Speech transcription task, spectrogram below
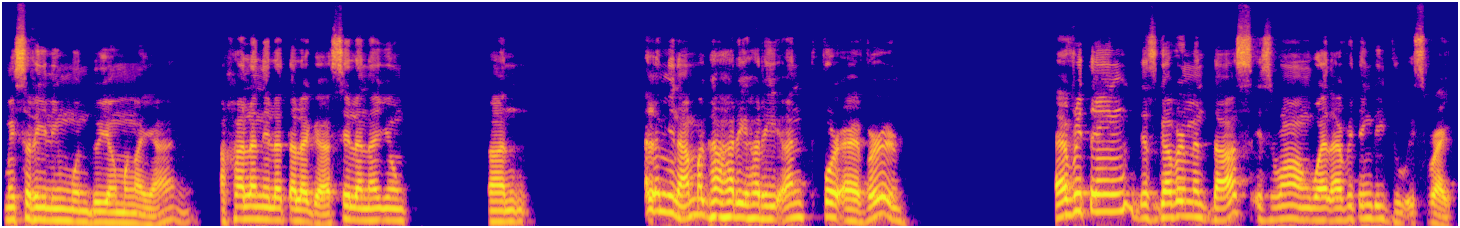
may sariling mundo yung mga yan. Akala nila talaga sila na yung, ah, alam niyo na, maghahari-harian forever. Everything this government does is wrong while everything they do is right.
